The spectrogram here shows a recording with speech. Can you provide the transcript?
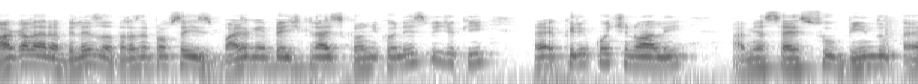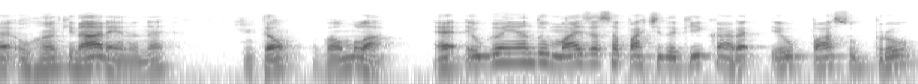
Fala galera, beleza? Trazendo pra vocês mais gameplay de Knights Chronicle. Nesse vídeo aqui, é, eu queria continuar ali a minha série subindo é, o rank na arena, né? Então, vamos lá. É, eu ganhando mais essa partida aqui, cara, eu passo pro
